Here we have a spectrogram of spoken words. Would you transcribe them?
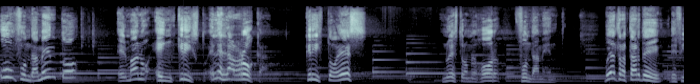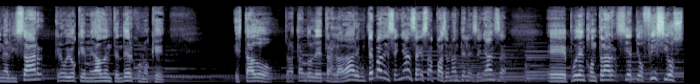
Un fundamento, hermano, en Cristo. Él es la roca. Cristo es nuestro mejor fundamento. Voy a tratar de, finalizar, creo yo que me he dado a entender con lo que he estado tratándole de trasladar. En un tema de enseñanza, es apasionante la enseñanza. Eh, pude encontrar siete oficios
